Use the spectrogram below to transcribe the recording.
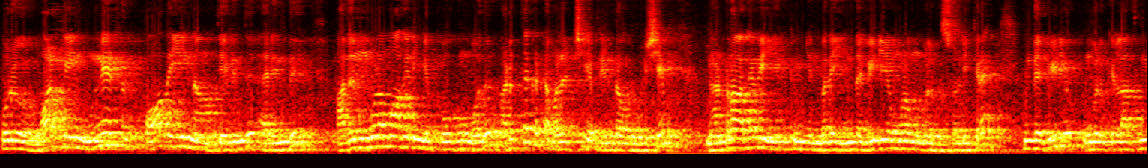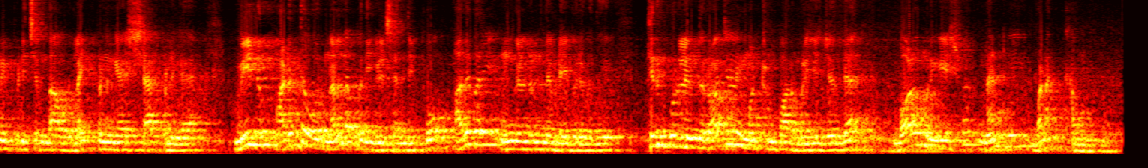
ஒரு வாழ்க்கையின் முன்னேற்ற பாதையை நாம் தெரிந்து அறிந்து அதன் மூலமாக நீங்கள் போகும்போது அடுத்த கட்ட வளர்ச்சி அப்படின்ற ஒரு விஷயம் நன்றாகவே இருக்கும் என்பதை இந்த வீடியோ மூலம் உங்களுக்கு சொல்லிக்கிறேன். இந்த வீடியோ உங்களுக்கு எல்லாத்துக்குமே பிடிச்சிருந்தா ஒரு லைக் பண்ணுங்க ஷேர் பண்ணுங்க. மீண்டும் அடுத்த ஒரு நல்ல பதிவில் சந்திப்போம். அதுவரை உங்களிடம் விடைபெறுவது திருப்பூரிலிருந்து ராஜலை மற்றும் பாரம்பரிய ஜோதிடர் பாலமுருகேஸ்வர். நன்றி வணக்கம்.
